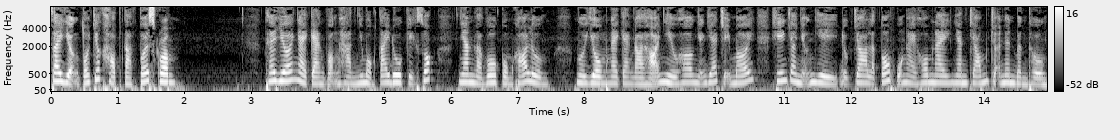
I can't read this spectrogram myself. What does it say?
Xây dựng tổ chức học tập với Scrum Thế giới ngày càng vận hành như một tay đua kiệt xuất, nhanh và vô cùng khó lường. Người dùng ngày càng đòi hỏi nhiều hơn những giá trị mới, khiến cho những gì được cho là tốt của ngày hôm nay nhanh chóng trở nên bình thường,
